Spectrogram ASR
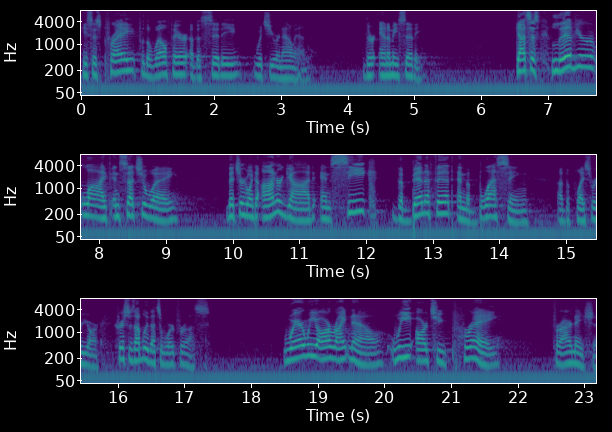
He says, pray for the welfare of the city which you are now in. Their enemy city. God says, live your life in such a way that you're going to honor God and seek the benefit and the blessing of the place where you are. Christians, I believe that's a word for us. Where we are right now, we are to pray for our nation.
